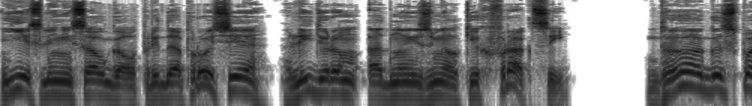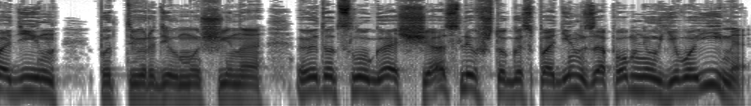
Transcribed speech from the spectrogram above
если не солгал при допросе, лидером одной из мелких фракций. «Да, господин», — подтвердил мужчина, — «этот слуга счастлив, что господин запомнил его имя».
